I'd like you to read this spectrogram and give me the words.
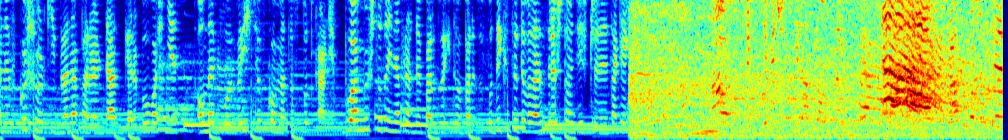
Ubrane w koszulki Blana Parel Dadger, bo właśnie one były wejściówką na to spotkanie. Byłam już tutaj naprawdę bardzo i to bardzo podekscytowana zresztą dziewczyny, tak jak ja jestem. No, czy chcecie być wszystkie na? Tak! Dobra, to możecie...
